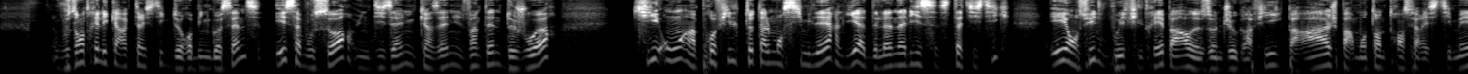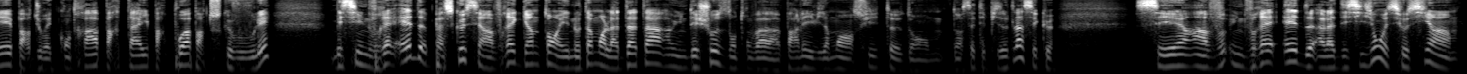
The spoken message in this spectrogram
vous entrez les caractéristiques de Robin Gosens et ça vous sort une dizaine, une quinzaine, une vingtaine de joueurs qui ont un profil totalement similaire lié à de l'analyse statistique. Et ensuite, vous pouvez filtrer par euh, zone géographique, par âge, par montant de transfert estimé, par durée de contrat, par taille, par poids, par tout ce que vous voulez. Mais c'est une vraie aide parce que c'est un vrai gain de temps. Et notamment la data, une des choses dont on va parler évidemment ensuite dans, dans cet épisode-là, c'est que c'est une vraie aide à la décision et c'est aussi un,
